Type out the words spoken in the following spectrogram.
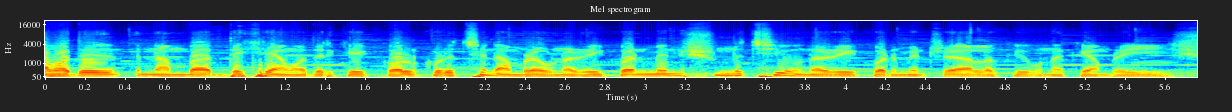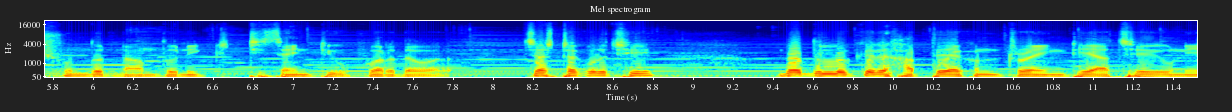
আমাদের নাম্বার দেখে আমাদেরকে কল করেছেন। আমরা ওনার রিকোয়ারমেন্ট শুনেছি, ওনার রিকোয়ারমেন্টের আলোকে ওনাকে আমরা এই সুন্দর নান্দনিক ডিজাইনটি উপহার দেওয়ার চেষ্টা করেছি। ভদ্রলোকের হাতে এখন ড্রয়িংটি আছে, উনি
